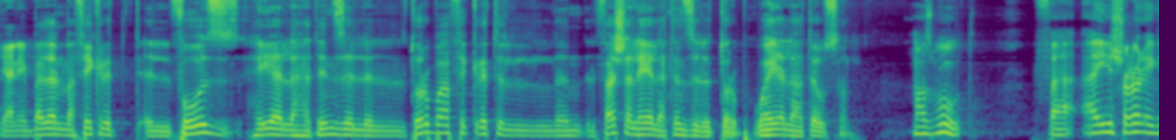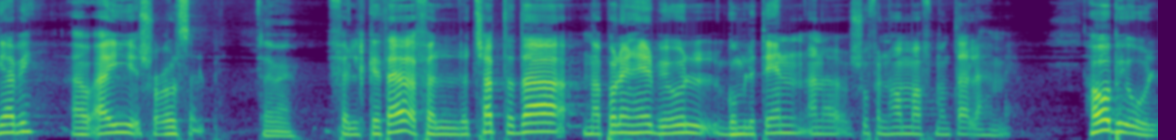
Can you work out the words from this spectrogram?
يعني بدل ما فكرة الفوز هي اللي هتنزل للتربه فكرة ال- الفشل هي اللي هتنزل للتربه وهي اللي هتوصل. مظبوط. فأي شعور إيجابي أو أي شعور سلبي. تمام. في الكتاب في الشابتر ده نابوليون هيل بيقول جملتين أنا بشوف إن هم في منتهى الأهمية. هو بيقول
